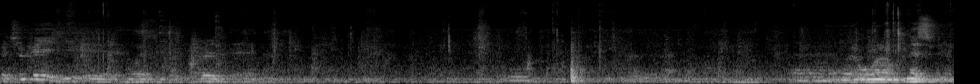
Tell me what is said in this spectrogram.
그 7페이지 나와 있습니다. 요거만 하고 끝 냈습니다.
